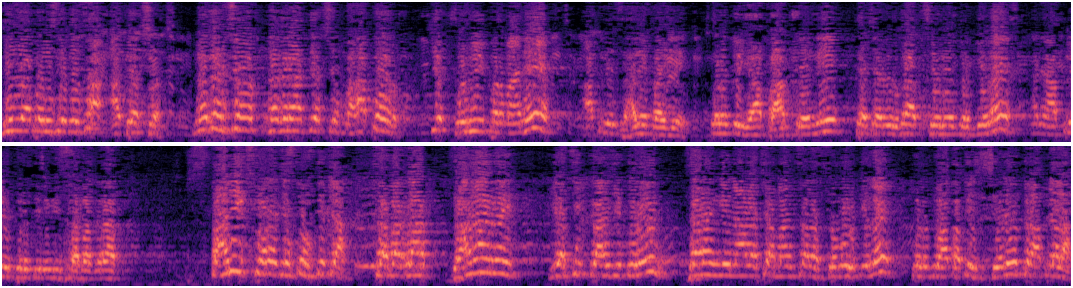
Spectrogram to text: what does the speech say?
जिल्हा परिषदेचा अध्यक्ष नगरसेवक नगराध्यक्ष महापौर हे पूर्वीप्रमाणे आपले झाले पाहिजे. परंतु या पार्ट्यांनी त्याच्या विरोधात षडयंत्र केलंय आणि आपले प्रतिनिधी सभागृहात स्थानिक स्वराज्य संस्थेच्या सभागृहात जाणार नाही याची काळजी करून जरांगे नावाच्या माणसाला समोर केलंय. परंतु आता ते षडयंत्र आपल्याला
